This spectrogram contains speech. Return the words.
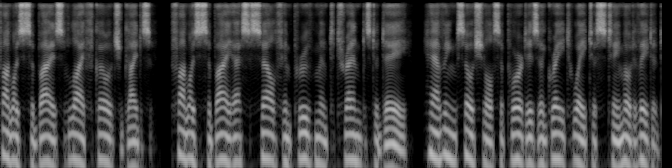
Fawaz Sebai's Life Coach Guides. Fawaz Sebai's self improvement trends today. Having social support is a great way to stay motivated.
